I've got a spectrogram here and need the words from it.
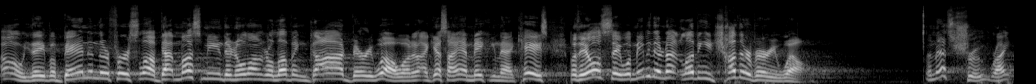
oh, they've abandoned their first love. That must mean they're no longer loving God very well. Well, I guess I am making that case. But they all say, well, maybe they're not loving each other very well. And that's true, right?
